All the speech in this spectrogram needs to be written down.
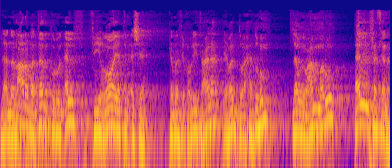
لأن العرب تذكر الألف في غاية الأشياء. كما في قوله تعالى يود أحدهم لو يعمر ألف سنة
